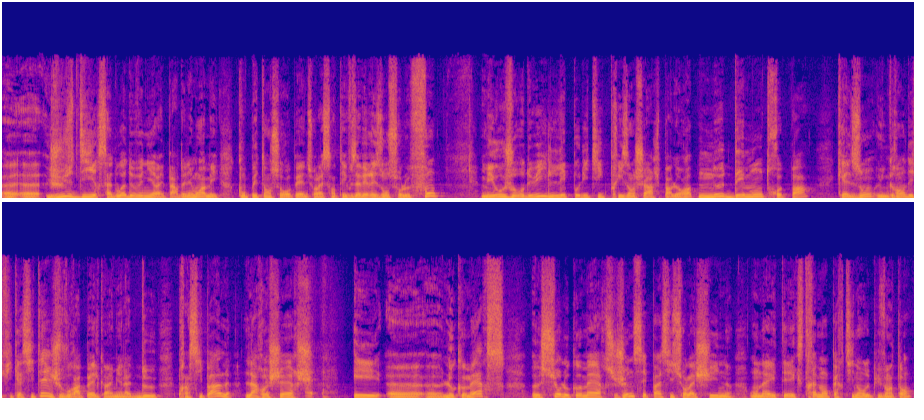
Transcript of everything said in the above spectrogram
euh, juste dire ça doit devenir, et pardonnez-moi, mais compétence européenne sur la santé, vous avez raison sur le fond, mais aujourd'hui, les politiques prises en charge par l'Europe ne démontrent pas qu'elles ont une grande efficacité. Je vous rappelle quand même, il y en a deux principales, la recherche et euh, euh, le commerce. Euh, sur le commerce, je ne sais pas si sur la Chine, on a été extrêmement pertinent depuis 20 ans.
